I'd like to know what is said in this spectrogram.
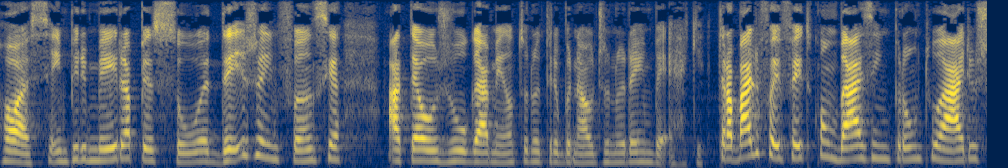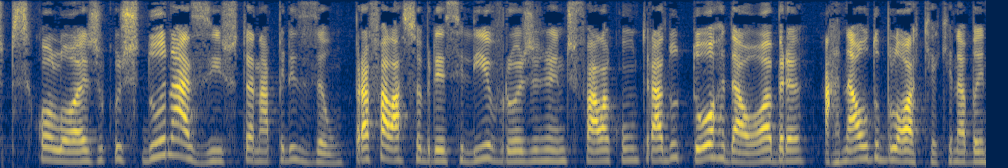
Ross em primeira pessoa, desde a infância até o julgamento no Tribunal de Nuremberg. O trabalho foi feito com base em prontuários psicológicos do nazista na prisão. Para falar sobre esse livro, hoje a gente fala com o tradutor da obra, Arnaldo Bloch, aqui na Band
